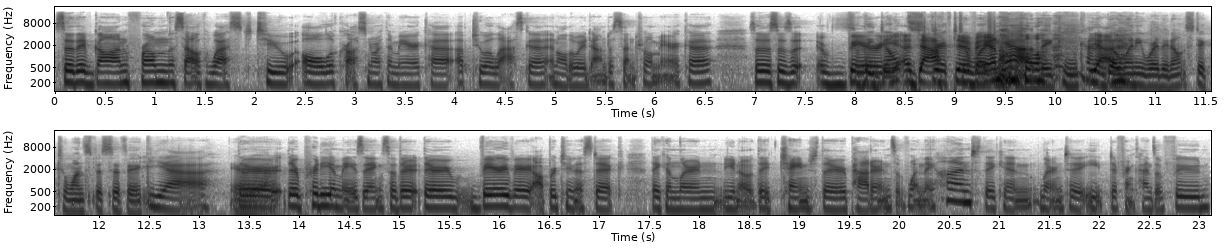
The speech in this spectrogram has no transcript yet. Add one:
So they've gone from the southwest to all across North America, up to Alaska, and all the way down to Central America. So this is a, a very stick to adaptive one- animal. Yeah, they can kind Yeah. of go anywhere. They don't stick to one specific. Yeah, area. they're they're pretty amazing. So they're they're very very opportunistic. They can learn, you know, they change their patterns of when they hunt. They can learn to eat different kinds of food,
